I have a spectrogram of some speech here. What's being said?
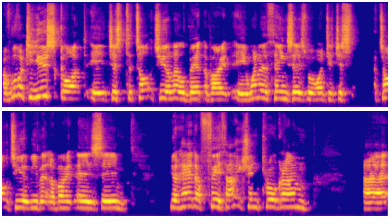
I've over to you, Scott, uh, just to talk to you a little bit about uh, one of the things is we want to just talk to you a wee bit about is um, your head of faith action program. Uh,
